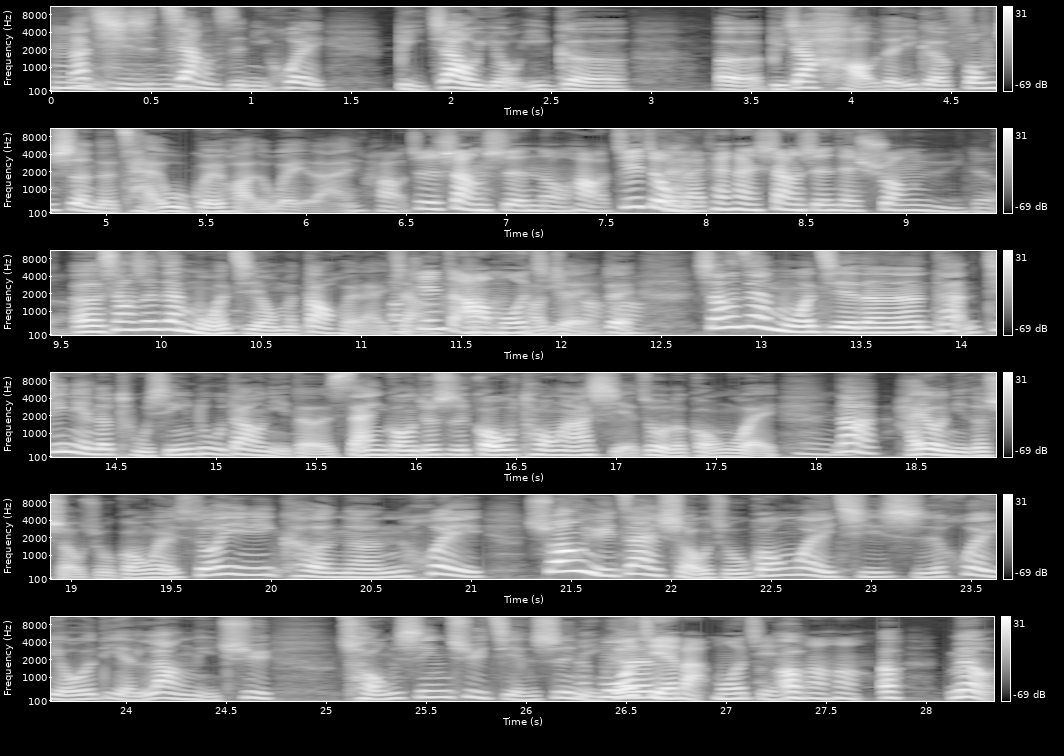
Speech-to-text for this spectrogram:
嗯、那其实这样子你会比较有一个。呃，比较好的一个丰盛的财务规划的未来。好，这是上升哦。好，接着我们来看看上升在双鱼的。呃，上升在摩羯，我们倒回来讲。先找摩羯。对对，上升在摩羯的呢，他今年的土星入到你的三宫，就是沟通啊、写作的宫位。嗯、那还有你的手足宫位，所以你可能会双鱼在手足宫位，其实会有点让你去重新去检视你摩羯吧，摩羯。哦哦，没有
